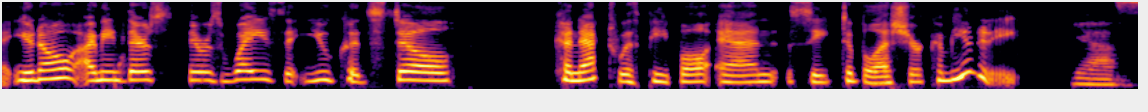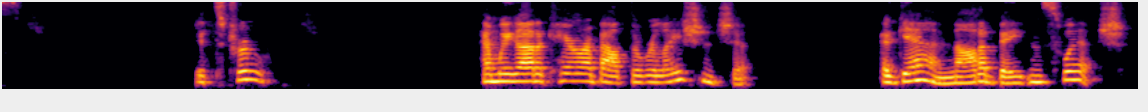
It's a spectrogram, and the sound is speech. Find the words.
Eh, you know, I mean, there's there's ways that you could still connect with people and seek to bless your community. Yes. It's true. And we got to care about the relationship. Again, not a bait and switch,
